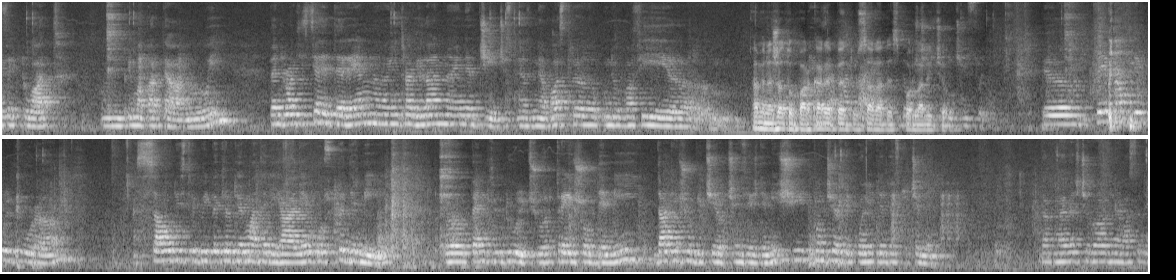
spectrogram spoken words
efectuat în prima parte a anului. Pentru achiziția de teren uh, intravilan energie, ce spuneați dumneavoastră, unde va fi... Uh, Amenajat o parcare exact, pentru parcare, sala de sport la liceu. Pe partea de cultură s-au distribuit pe cheltuieli materiale 100 de mii pentru dulciuri 38 de mii, date și obiceiuri 50 de mii și concert de colii de 12 mii. Dacă mai aveți ceva dumneavoastră de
